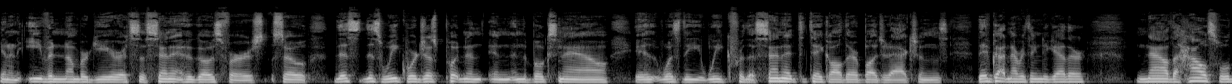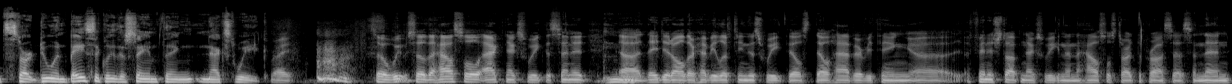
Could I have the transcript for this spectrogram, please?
in an even numbered year, it's the Senate who goes first. So this this week we're just putting in, in, in the books now. It was the week for the Senate to take all their budget actions. They've gotten everything together. Now the House will start doing basically the same thing next week. Right. So we so the House will act next week. The Senate uh, they did all their heavy lifting this week. They'll they'll have everything uh, finished up next week, and then the House will start the process, and then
